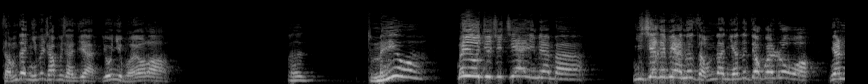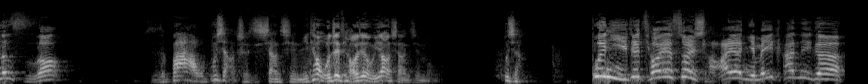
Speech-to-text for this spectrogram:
怎么的？你为啥不想见？有女朋友了？呃，没有啊，没有就去见一面呗。你见个面能怎么的？你还能掉块肉啊？你还能死啊？爸，我不想这相亲。你看我这条件，我要相亲吗？不想。不，你这条件算啥呀？你没看那个《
